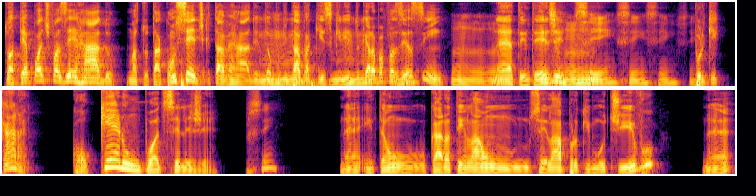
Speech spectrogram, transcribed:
Tu até pode fazer errado, mas tu tá consciente que tava errado, então, porque Uhum, tava aqui escrito uhum, que era pra fazer uhum. assim. Uhum. Né? Tu entende? Uhum. Sim, sim, sim, sim. Porque, cara, qualquer um pode se eleger. Sim. né? Então o cara tem lá um, sei lá por que motivo, né?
